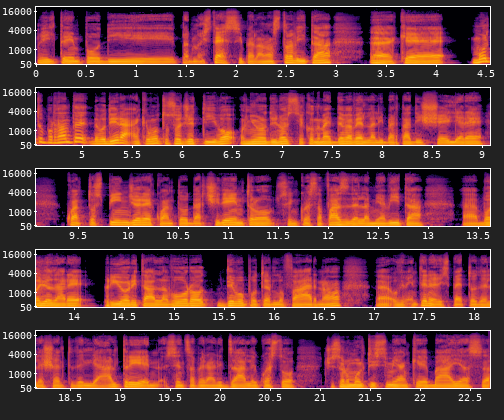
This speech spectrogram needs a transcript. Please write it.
e il tempo di, per noi stessi, per la nostra vita, eh, che è Molto importante, devo dire, anche molto soggettivo. Ognuno di noi, secondo me, deve avere la libertà di scegliere quanto spingere, quanto darci dentro. Se in questa fase della mia vita eh, voglio dare priorità al lavoro, devo poterlo fare, no? Eh, ovviamente nel rispetto delle scelte degli altri e senza penalizzarle. Questo ci sono moltissimi anche bias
